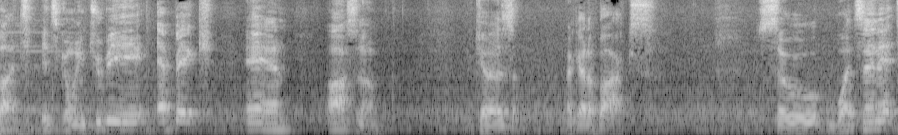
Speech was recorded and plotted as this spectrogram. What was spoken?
but it's going to be epic and awesome because I got a box. So, what's in it?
